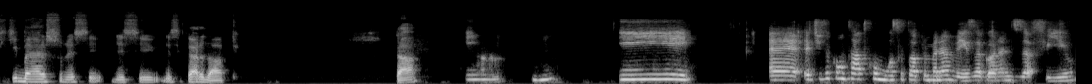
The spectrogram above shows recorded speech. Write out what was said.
fica imerso nesse, nesse, nesse cardápio. Tá? E, uhum. e é, eu tive contato com música pela primeira vez agora no desafio,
